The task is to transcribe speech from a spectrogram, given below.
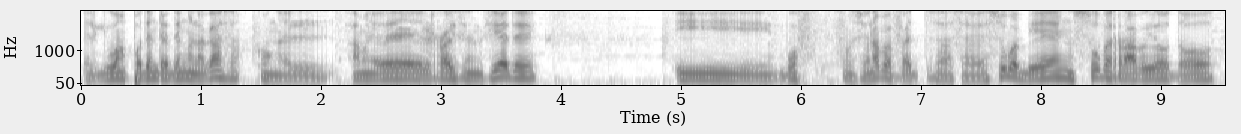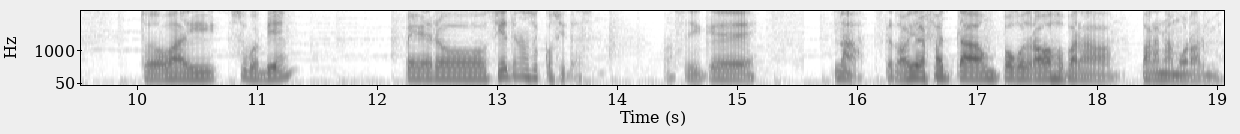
el equipo más potente que tengo en la casa, con el AMD Ryzen 7. Y funciona perfecto. O sea, se ve súper bien, súper rápido, todo, todo va ahí súper bien. Pero sigue teniendo sus cositas. Así que nada, que todavía le falta un poco de trabajo para, para enamorarme.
